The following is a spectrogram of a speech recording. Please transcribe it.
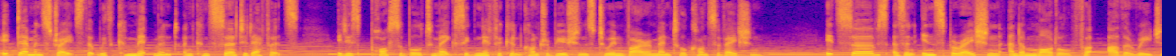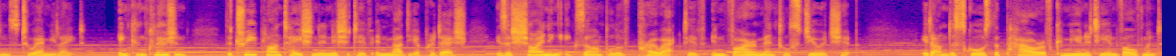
it demonstrates that with commitment and concerted efforts, it is possible to make significant contributions to environmental conservation. It serves as an inspiration and a model for other regions to emulate. In conclusion, the Tree Plantation Initiative in Madhya Pradesh is a shining example of proactive environmental stewardship. It underscores the power of community involvement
